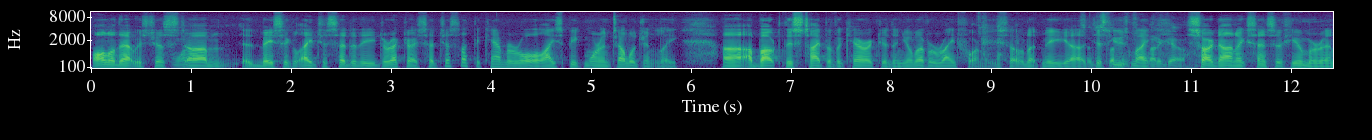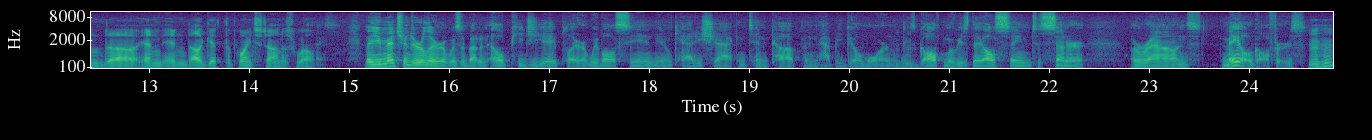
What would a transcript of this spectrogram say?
all of that was just um, basically. I just said to the director, I said, just let the camera roll. I speak more intelligently uh, about this type of a character than you'll ever write for me. So let me uh, just just let me use my it go. sardonic sense of humor, and uh, and and I'll get the points down as well. Now you mentioned earlier it was about an LPGA player, and we've all seen you know Caddyshack and Tin Cup and Happy Gilmore and Mm-hmm. these golf movies. They all seem to center around male golfers. hmm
